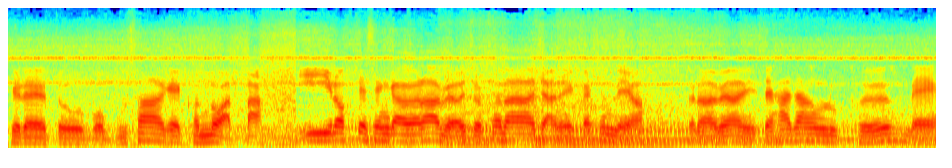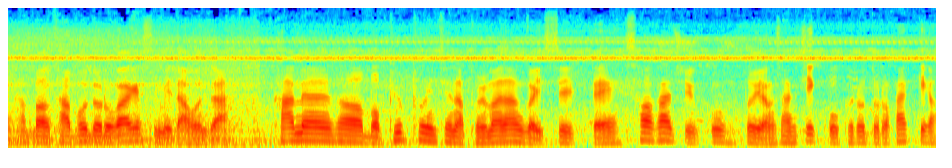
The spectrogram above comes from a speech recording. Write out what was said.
그래도 뭐 무사하게 건너왔다 이렇게 생각을 하면 좀 편하지 않을까 싶네요. 그러면 이제 하장 loop 네 한번 가보도록 하겠습니다. 혼자 가면서 뭐 viewpoint나 볼만한 거 있을 때 서가지고 또 영상 찍고 그러도록 할게요.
